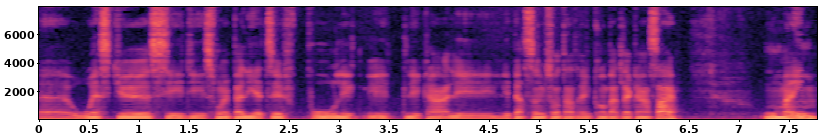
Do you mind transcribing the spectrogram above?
euh, où est-ce que c'est des soins palliatifs pour les, les, les, les, personnes qui sont en train de combattre le cancer? Ou même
